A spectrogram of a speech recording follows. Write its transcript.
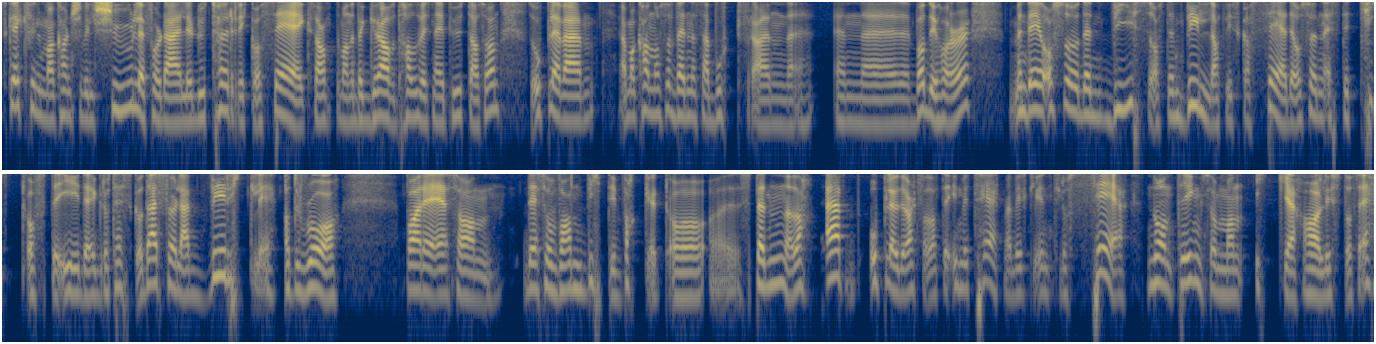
skrekkfilmer kanskje vil skjule for deg, eller du tør ikke å se ikke sant? når man er begravd halvveis ned i puta og sånn, så opplever jeg ja, Man kan også vende seg bort fra en, en uh, body horror, men det er også, den viser oss, den vil at vi skal se. Det er også en estetikk ofte i det groteske, og der føler jeg virkelig at Raw bare er sånn det er så vanvittig vakkert og uh, spennende, da. Jeg opplevde i hvert fall at det inviterte meg virkelig inn til å se noen ting som man ikke har lyst til å se.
